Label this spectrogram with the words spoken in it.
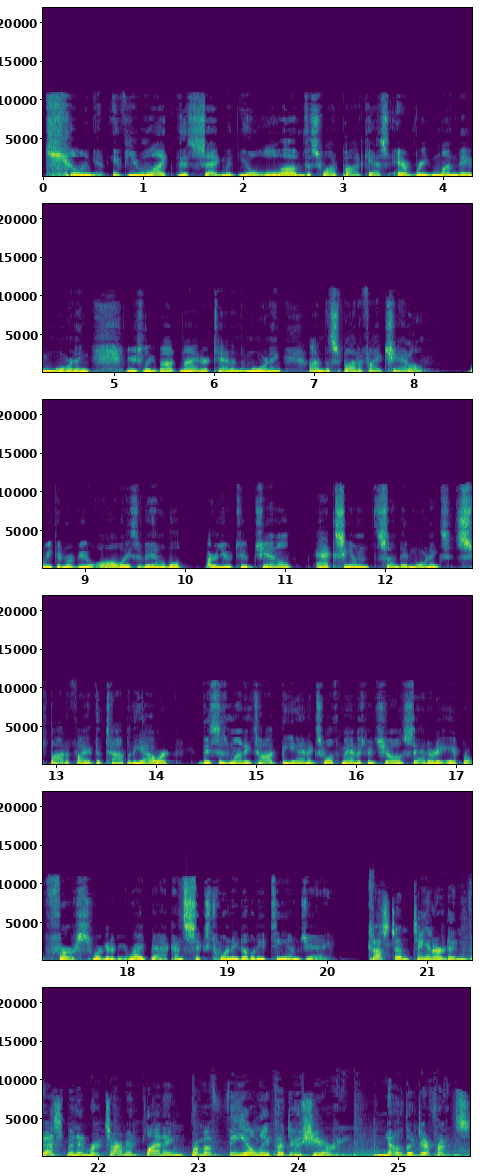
killing it. If you like this segment, you'll love the SWAT podcast every Monday morning, usually about 9 or 10 in the morning on the Spotify channel. Week in Review always available. Our YouTube channel, Axiom, Sunday mornings, Spotify at the top of the hour. This is Money Talk, the Annex Wealth Management Show, Saturday, April 1st. We're going to be right back on 620 WTMJ. Custom tailored investment and retirement planning from a fee only fiduciary. Know the difference.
